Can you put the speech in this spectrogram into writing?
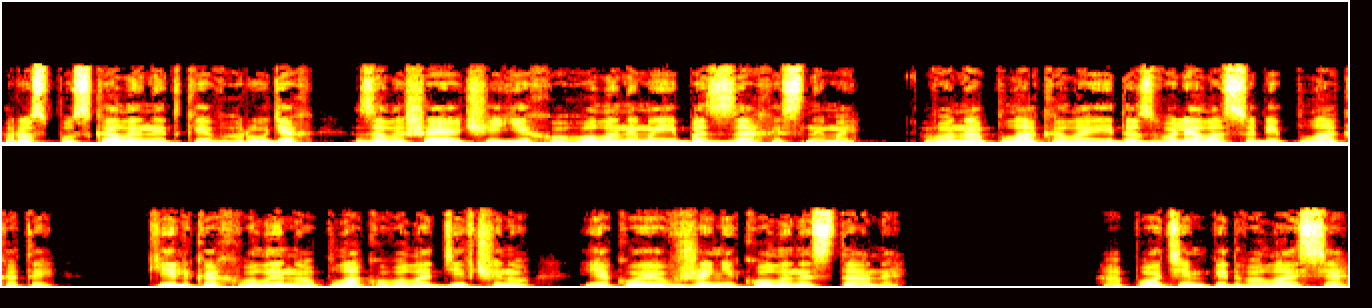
розпускали нитки в грудях, залишаючи їх оголеними і беззахисними. Вона плакала і дозволяла собі плакати, кілька хвилин оплакувала дівчину, якою вже ніколи не стане. А потім підвелася,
